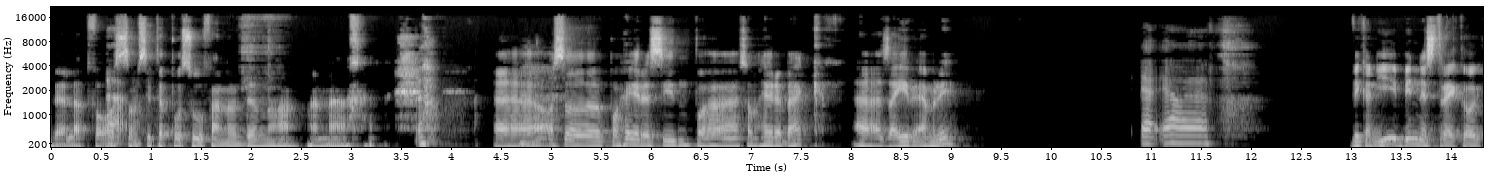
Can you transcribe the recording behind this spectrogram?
det er lett for oss Ja. som sitter på sofaen og dømmer han. Men, eh, eh, og så på høyre siden på, eh, som høyre back, eh, Zaire Emry. jeg, jeg Vi kan gi bindestrek òg.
